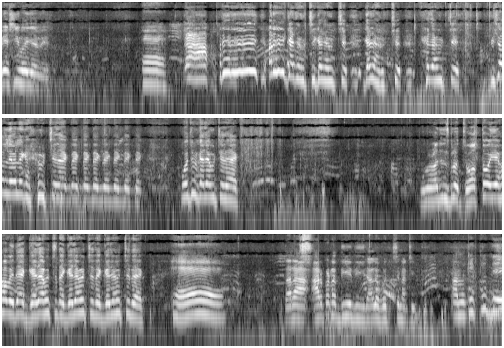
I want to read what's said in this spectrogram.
বেশি হয়ে যাবে। হ্যাঁ। আরে আরে আরে, আরে আরে গাজা উঠছে গাজা উঠছে গাজা উঠছে গাজা উঠছে বিশাল লেভেলে গাজা উঠছে দেখ দেখ দেখ দেখ দেখ দেখ দেখ দেখ প্রচুর গাজা উঠছে দেখ। পুরো লজেন্সগুলো যত এ হবে দেখ গেজা হচ্ছে দেখ গেজা হচ্ছে দেখ গেজা হচ্ছে দেখ। হ্যাঁ। তারা আর কটা দিয়ে দিই নাহলে হচ্ছে না ঠিক। আমাকে একটু দে।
